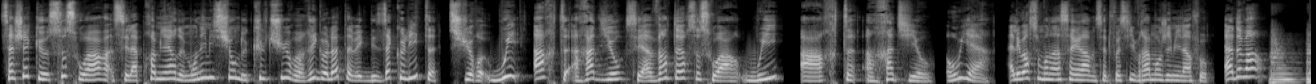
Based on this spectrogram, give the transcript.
sachez que ce soir, c'est la première de mon émission de culture rigolote avec des acolytes sur We Art Radio. C'est à 20h ce soir. We Art Radio. Oh yeah. Allez voir sur mon Instagram, cette fois-ci vraiment j'ai mis l'info. À demain!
